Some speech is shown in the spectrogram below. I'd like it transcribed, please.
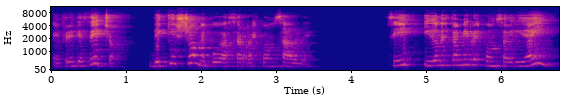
en frente a ese hecho? ¿De qué yo me puedo hacer responsable? ¿Sí? ¿Y dónde está mi responsabilidad ahí?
